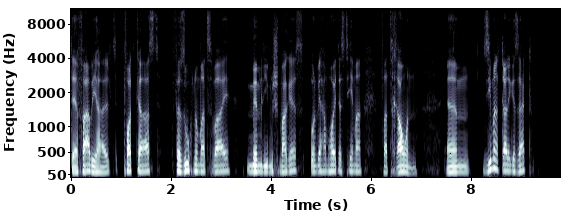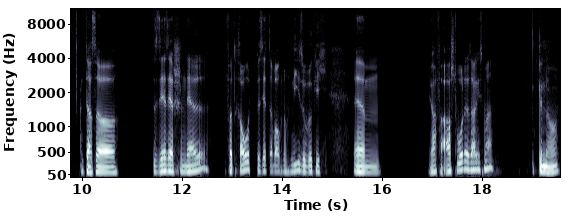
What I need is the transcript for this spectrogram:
der Fabi halt, Podcast, Versuch Nummer zwei mit dem lieben Schmagges und wir haben heute das Thema Vertrauen. Ähm, Simon hat gerade gesagt, dass er sehr, sehr schnell vertraut, bis jetzt aber auch noch nie so wirklich ähm, ja, verarscht wurde, sage ich mal. Genau.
